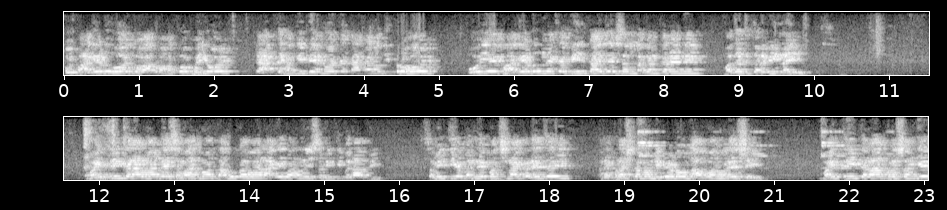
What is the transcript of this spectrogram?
કોઈ ભાગેડું હોય તો આપણો હગ્ગો ભાઈ હોય કે આપણે હગી બેન હોય કે કાકાનો દીકરો હોય, કોઈએ ભાગેડું ને કે બિનકાયદેસર લગ્ન કરીને મદદ કરવી નહીં. મૈત્રી કરાર માટે સમાજમાં તાલુકાવાર આગેવાનોની સમિતિ બનાવવી. સમિતિએ બંને પક્ષના ઘરે જઈ અને પ્રશ્નનો નિવેડો લાવવાનો રહેશે. મૈત્રી કરાર પ્રસંગે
